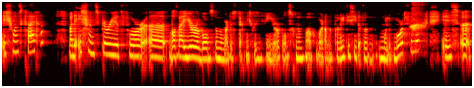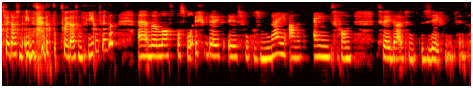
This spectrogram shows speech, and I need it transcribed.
issuance krijgen. Maar de issuance period voor uh, wat wij eurobonds noemen, maar dus technisch gezien geen eurobonds genoemd mogen worden omdat politici dat een moeilijk woord vinden, is uh, 2021 tot 2024. En de last possible issue date is volgens mij aan het eind van 2027.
